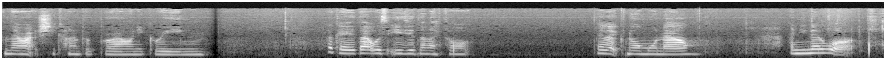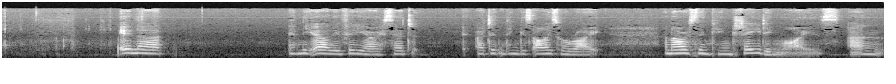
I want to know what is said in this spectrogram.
and they're actually kind of a browny green. Okay, that was easier than I thought. they look normal now. And you know what? In a in the early video I said I didn't think his eyes were right. And I was thinking shading wise and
